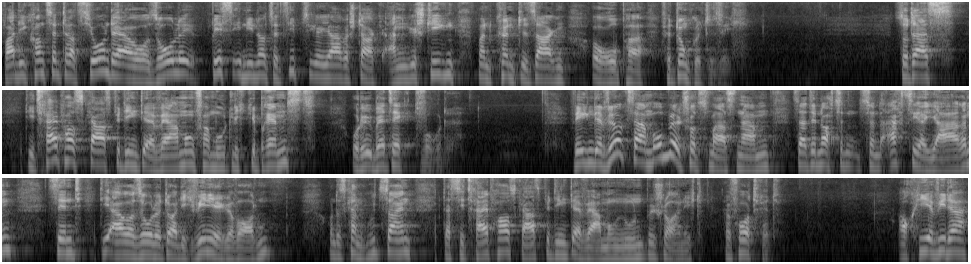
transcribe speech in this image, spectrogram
war die Konzentration der Aerosole bis in die 1970er Jahre stark angestiegen. Man könnte sagen, Europa verdunkelte sich. Sodass die treibhausgasbedingte Erwärmung vermutlich gebremst oder überdeckt wurde. Wegen der wirksamen Umweltschutzmaßnahmen seit den 1980er Jahren sind die Aerosole deutlich weniger geworden. Und es kann gut sein, dass die treibhausgasbedingte Erwärmung nun beschleunigt hervortritt. Auch hier wieder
